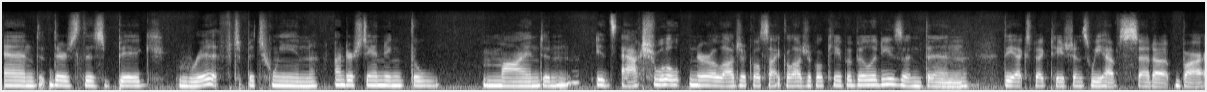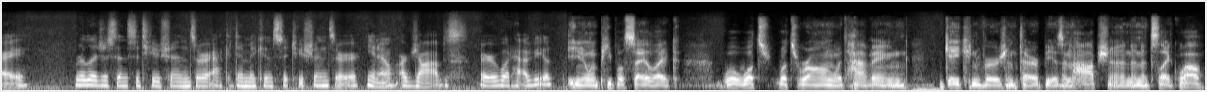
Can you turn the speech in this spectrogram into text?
And there's this big rift between understanding the mind and its actual neurological, psychological capabilities, and then the expectations we have set up by religious institutions or academic institutions or, you know, our jobs or what have you. You know, when people say, like, well, what's what's wrong with having gay conversion therapy as an option? And it's like, well,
